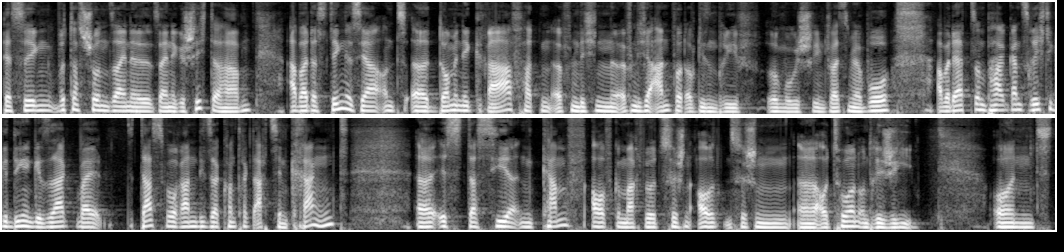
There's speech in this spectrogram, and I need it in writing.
Deswegen wird das schon seine, seine Geschichte haben. Aber das Ding ist ja, und äh, Dominik Graf hat einen öffentlichen, eine öffentliche Antwort auf diesen Brief irgendwo geschrieben, ich weiß nicht mehr wo, aber der hat so ein paar ganz richtige Dinge gesagt, weil das, woran dieser Kontrakt 18 krankt, äh, ist, dass hier ein Kampf aufgemacht wird zwischen, zwischen äh, Autoren und Regie. Und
